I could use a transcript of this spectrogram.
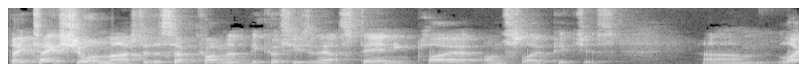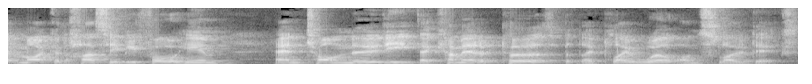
They take Shaun Marsh to the subcontinent because he's an outstanding player on slow pitches. Um, like Michael Hussey before him and Tom Moody, they come out of Perth but they play well on slow decks.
